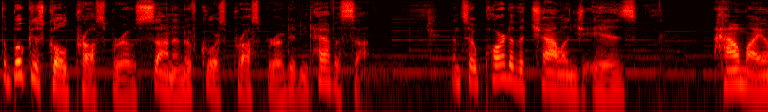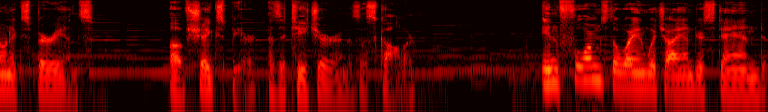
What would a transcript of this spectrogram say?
The book is called Prospero's Son, and of course, Prospero didn't have a son. And so part of the challenge is how my own experience of Shakespeare as a teacher and as a scholar informs the way in which I understand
